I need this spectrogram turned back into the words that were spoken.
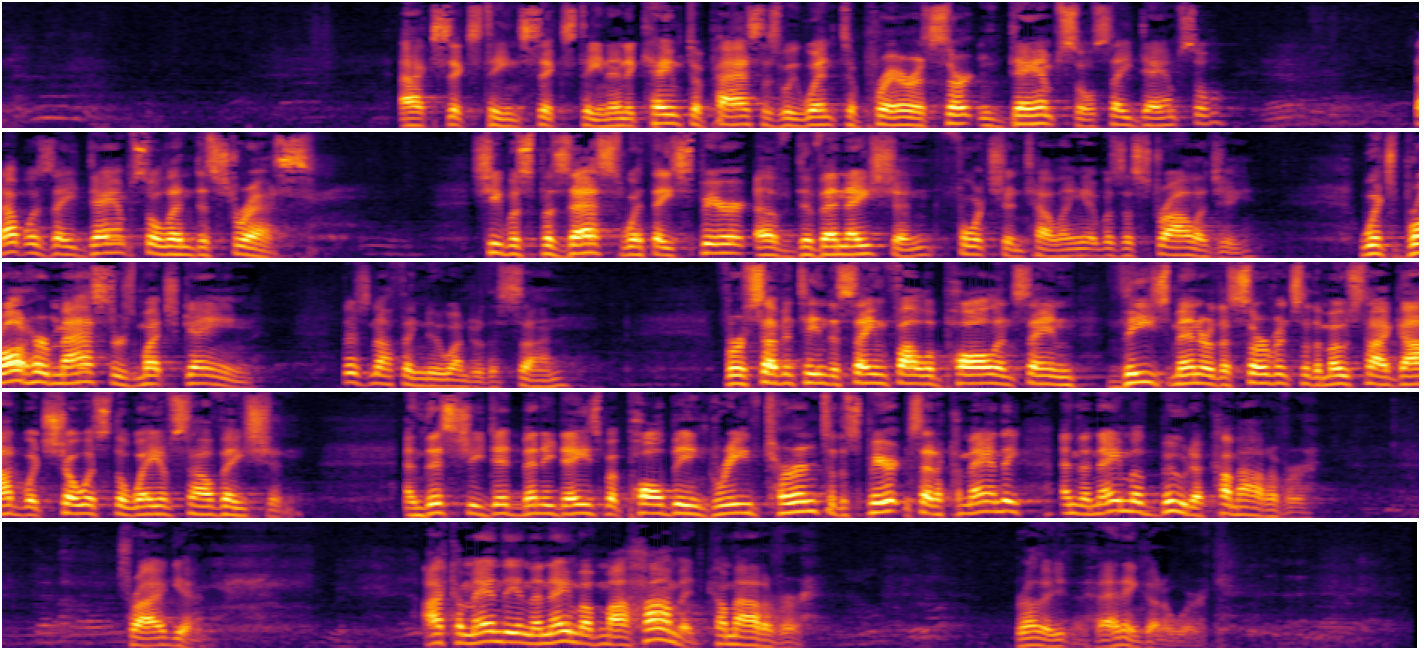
Acts 16 16. And it came to pass as we went to prayer, a certain damsel, say damsel. That was a damsel in distress. She was possessed with a spirit of divination, fortune telling. It was astrology, which brought her masters much gain. There's nothing new under the sun. Verse 17, the same followed Paul in saying, These men are the servants of the Most High God, which show us the way of salvation. And this she did many days, but Paul, being grieved, turned to the Spirit and said, I command thee, and the name of Buddha come out of her. Try again. I command thee in the name of Muhammad come out of her. Brother, that ain't going to work.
